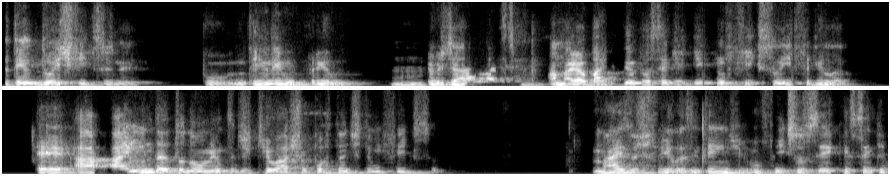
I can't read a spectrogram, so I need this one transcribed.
eu tenho dois fixos, né? Tipo, não tenho nenhum freela. Uhum. Eu já, a maior parte do tempo eu sempre vivi com fixo e freela. É, a- ainda estou no momento de que eu acho importante ter um fixo, mais os freelas, entende? O fixo eu sei que sempre,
